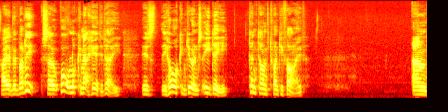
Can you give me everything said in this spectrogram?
Hi everybody, so what we're looking at here today is the Hawke Endurance ED 10x25 and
